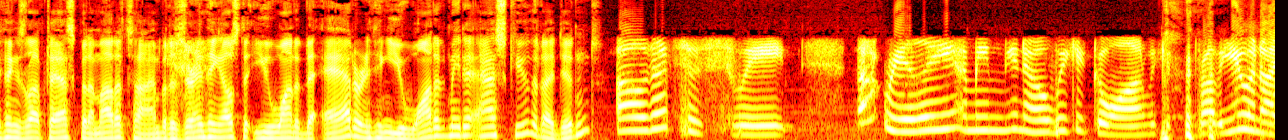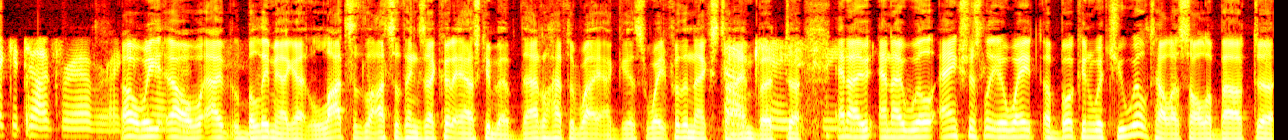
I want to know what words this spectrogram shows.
things left to ask, but I'm out of time. But is there anything else that you wanted to add or anything you wanted me to ask you that I didn't? Oh, that's so sweet. Not really. I mean, you know, we could go on. We could probably you and I could talk forever. I Oh, we. Oh, I, believe me, I got lots of lots of things I could ask you, but that'll have to, I guess, wait for the next time. Okay, but uh, and I and I will anxiously await a book in which you will tell us all about uh,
